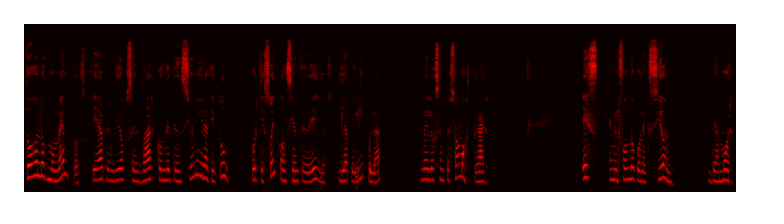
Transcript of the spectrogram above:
todos los momentos que he aprendido a observar con detención y gratitud, porque soy consciente de ellos y la película me los empezó a mostrar es en el fondo conexión de amor.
